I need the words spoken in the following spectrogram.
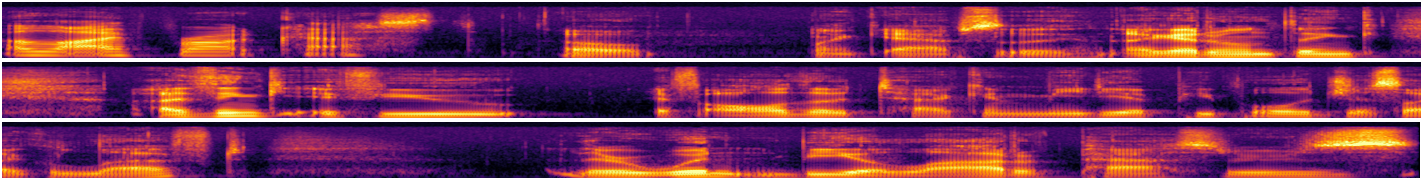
a live broadcast. Oh, like absolutely. Like I don't think I think if you if all the tech and media people just like left, there wouldn't be a lot of pastors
